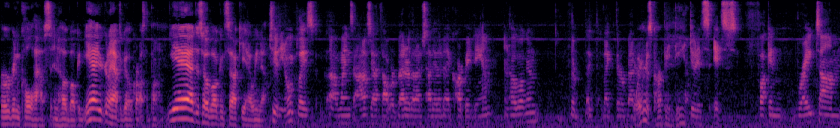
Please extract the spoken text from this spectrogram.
Urban Coal House in Hoboken. Yeah, you're gonna have to go across the pond. Yeah, does Hoboken suck? Yeah, we know. Dude, you know what place uh, wings, honestly, I thought were better that I just had the other day. Carpe Diem in Hoboken. They're like, like they're better. Where is Carpe Diem? Dude, it's it's fucking right. Um,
